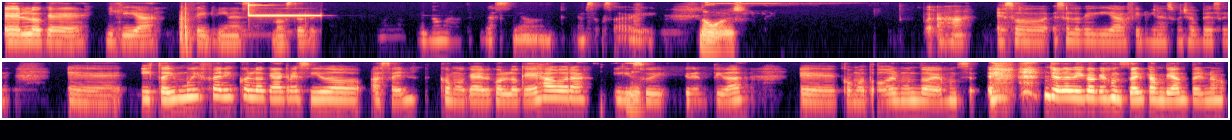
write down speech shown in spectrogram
es lo que guía Fate Venus most of the No, notificación. I'm so sorry. No worries. Pues, ajá, eso, eso es lo que guía a Fate Venus muchas veces. Eh, y estoy muy feliz con lo que ha crecido a ser, como que con lo que es ahora y Mm. su identidad. Eh, como todo el mundo es un ser, yo le digo que es un ser cambiante, no,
